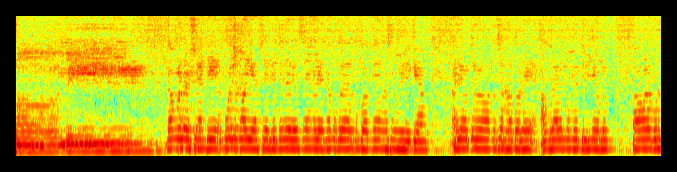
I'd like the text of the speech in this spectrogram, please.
ആമേൻ. നമ്മുടെ മൂലമായി ശരീരത്തിന്റെ വ്യവസായങ്ങളെ നമുക്ക് ഏർക്കുമ്പോൾ സമീപിക്കാം. അല്ലാത്തവരുടെ ശരണത്തോടെ അപരാധം നമ്മൾ തിരിഞ്ഞുകൊണ്ടും പാവങ്ങളെ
